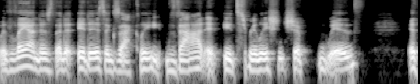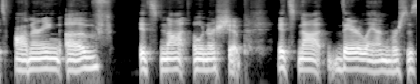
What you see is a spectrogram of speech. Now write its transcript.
with land is that it, it is exactly that. It, it's relationship with it's honoring of it's not ownership. It's not their land versus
